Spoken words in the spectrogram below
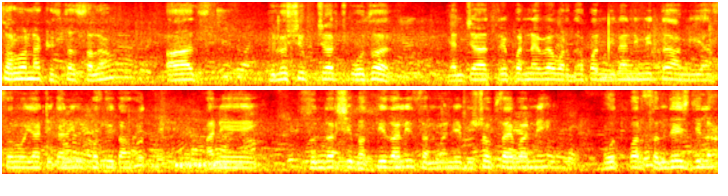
सर्वांना ख्रिस्ता सलाम। आज फिलोशिप चर्च ओझर यांच्या त्रेपन्नाव्या वर्धापन दिनानिमित्त आम्ही या सर्व या ठिकाणी उपस्थित आहोत आणि सुंदरशी भक्ती झाली. सन्मान्य बिशोप साहेबांनी बोधपर संदेश दिला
